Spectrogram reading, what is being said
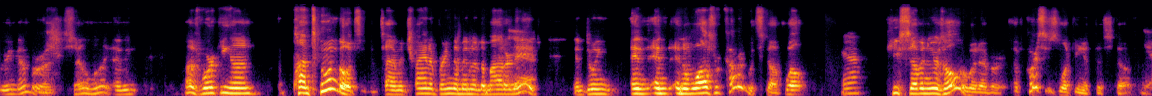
remember I mean, I was working on pontoon boats at the time and trying to bring them into the modern Yeah. age and doing and and and the walls were covered with stuff. Well, Yeah. He's seven years old or whatever. Of course, he's looking at this stuff. Yeah.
